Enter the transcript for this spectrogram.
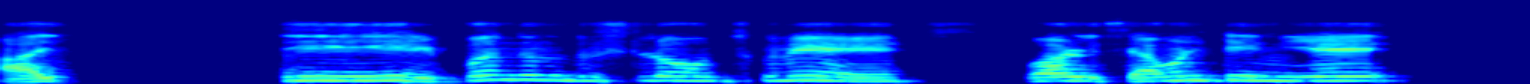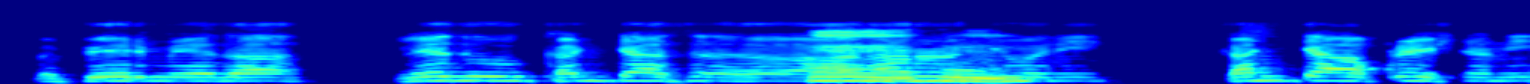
అది ఇబ్బందులను దృష్టిలో ఉంచుకునే వాళ్ళు సెవెంటీన్ ఏ పేరు మీద లేదు కంటి అనారోగ్యం అని కంటి ఆపరేషన్ అని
